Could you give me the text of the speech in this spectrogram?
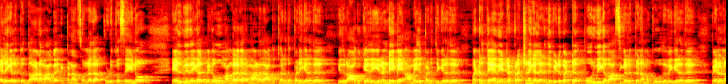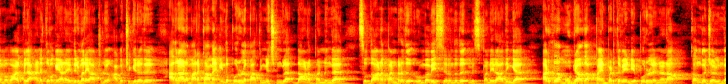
ஏழைகளுக்கு தானமாக இப்போ நான் சொன்னதை கொடுக்க செய்யணும். எல் விதைகள் மிகவும் மங்களகரமானதாக கருதப்படுகிறது. இது ராகுக்கு எது இரண்டையுமே அமைதிப்படுத்துகிறது. மற்றும் தேவையற்ற பிரச்சனைகளிலிருந்து விடுபட்டு பூர்வீக வாசிகளுக்கு நமக்கு உதவுகிறது. மேலும் நம்ம வாழ்க்கையில் அனைத்து வகையான எதிர்மறை ஆற்றலையும் அகற்றுகிறது. அதனால் மறக்காமல் இந்த பொருளை பார்த்தீங்கன்னு வச்சுக்கோங்களேன் தானம் பண்ணுங்க. ஸோ தானம் பண்ணுறது ரொம்பவே சிறந்தது. மிஸ் பண்ணிடாதீங்க. அடுத்ததாக மூன்றாவதாக பயன்படுத்த வேண்டிய பொருள் என்னென்னா கங்கஜலுங்க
